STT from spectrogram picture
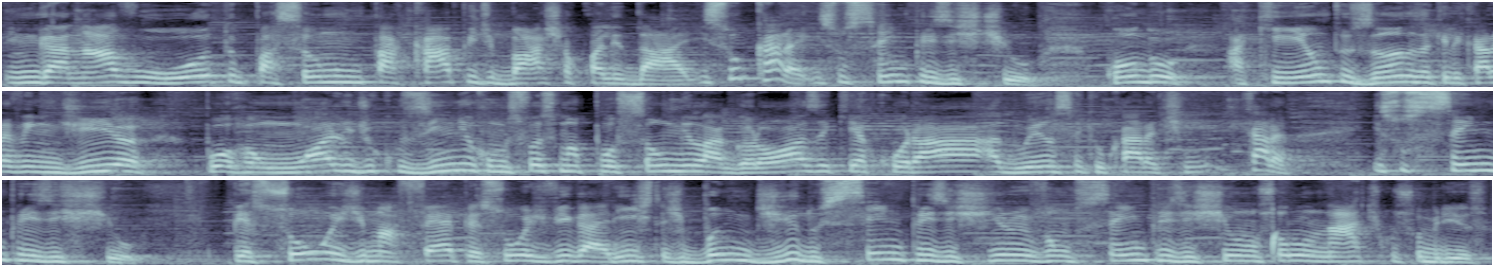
enganava o outro passando um tacape de baixa qualidade. Isso, cara, isso sempre existiu. Quando há 500 anos aquele cara vendia, porra, um óleo de cozinha como se fosse uma poção milagrosa que ia curar a doença que o cara tinha. Cara, isso sempre existiu. Pessoas de má fé, pessoas vigaristas, bandidos sempre existiram e vão sempre existir. Eu não sou lunático sobre isso.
